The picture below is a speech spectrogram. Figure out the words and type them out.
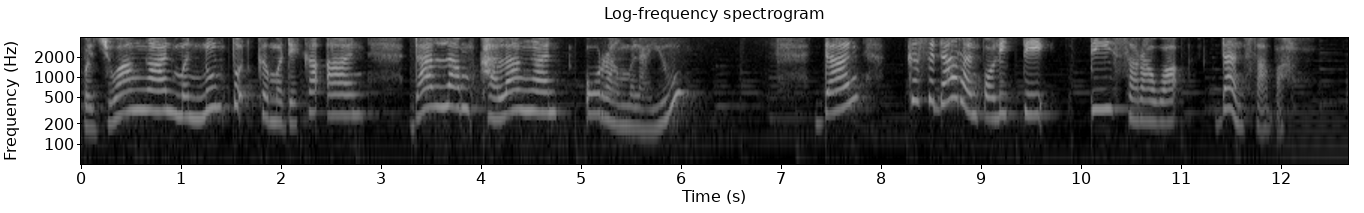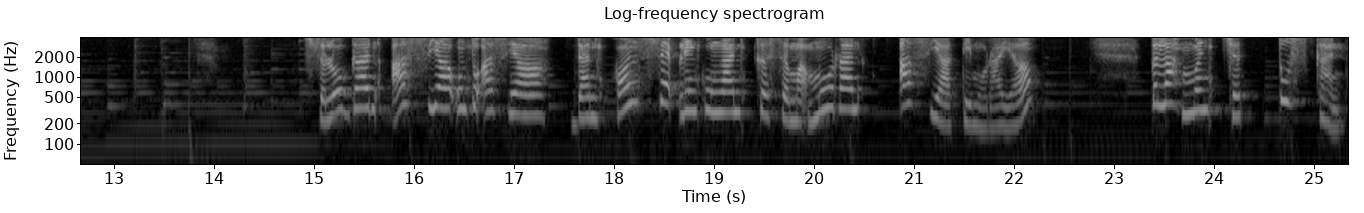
Perjuangan menuntut kemerdekaan dalam kalangan orang Melayu dan kesedaran politik di Sarawak dan Sabah. Slogan Asia untuk Asia dan konsep lingkungan kesemakmuran Asia Timur Raya telah mencetuskan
